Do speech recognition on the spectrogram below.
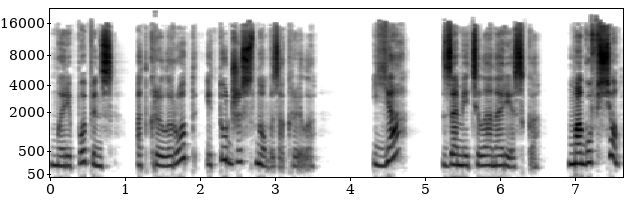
Мэри Поппинс открыла рот и тут же снова закрыла. «Я?» — заметила она резко. «Могу все.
